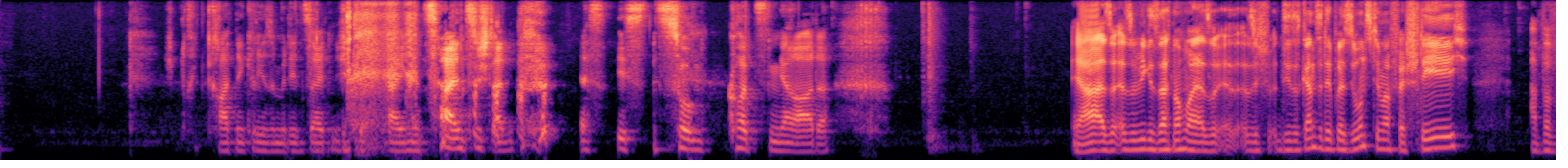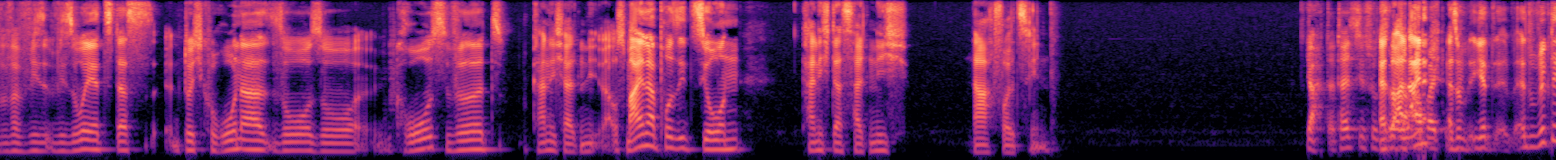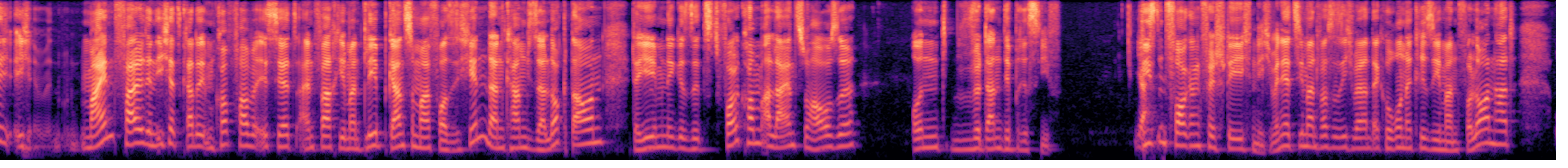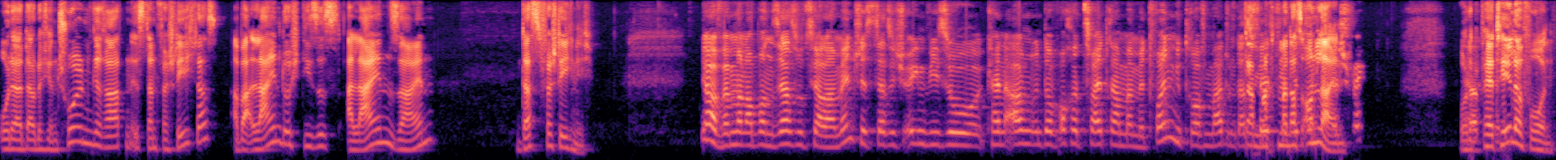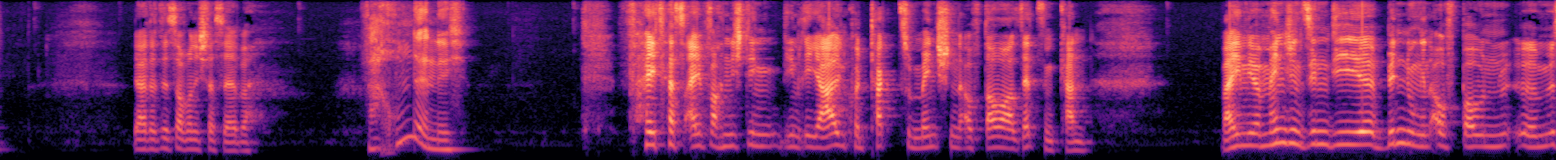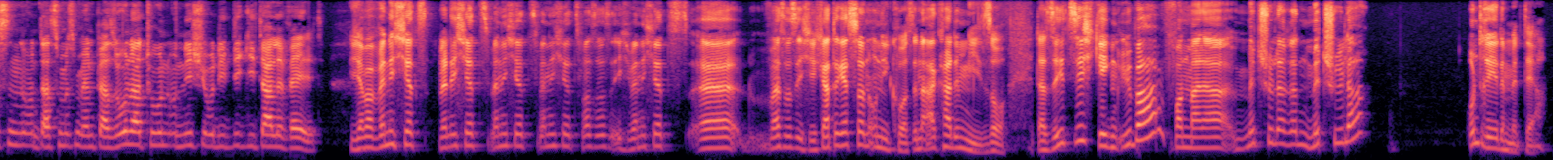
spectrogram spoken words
Ich krieg gerade eine Krise mit den Seiten. Ich krieg keine Zahlen zustande. Es ist zum Kotzen gerade. Ja, also, also wie gesagt, nochmal, also, also ich, dieses ganze Depressionsthema verstehe ich, aber wieso jetzt das durch Corona so, so groß wird, kann ich halt nie, aus meiner Position kann ich das halt nicht nachvollziehen. Ja, das heißt, die soziale also allein, Arbeit. Also, jetzt, also wirklich, ich, mein Fall, den ich jetzt gerade im Kopf habe, ist jetzt einfach, jemand lebt ganz normal vor sich hin, dann kam dieser Lockdown, derjenige sitzt vollkommen allein zu Hause und wird dann depressiv. Ja. Diesen Vorgang verstehe ich nicht. Wenn jetzt jemand, was er sich während der Corona-Krise jemanden verloren hat oder dadurch in Schulden geraten ist, dann verstehe ich das. Aber allein durch dieses Alleinsein, das verstehe ich nicht. Ja, wenn man aber ein sehr sozialer Mensch ist, der sich irgendwie so, keine Ahnung, in der Woche zwei, dreimal mit Freunden getroffen hat und das Dann macht man das online. Oder ja, per Telefon. Ja, das ist aber nicht dasselbe. Warum denn nicht? Weil das einfach nicht den, den realen Kontakt zu Menschen auf Dauer setzen kann. Weil wir Menschen sind, die Bindungen aufbauen äh, müssen und das müssen wir in Persona tun und nicht über die digitale Welt. Ja, aber wenn ich jetzt, wenn ich jetzt, wenn ich jetzt, wenn ich jetzt, was weiß ich, wenn ich jetzt, äh, was weiß ich, ich hatte gestern einen Unikurs in der Akademie, so, da sitzt sich gegenüber von meiner Mitschülerin Mitschüler und rede mit der.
